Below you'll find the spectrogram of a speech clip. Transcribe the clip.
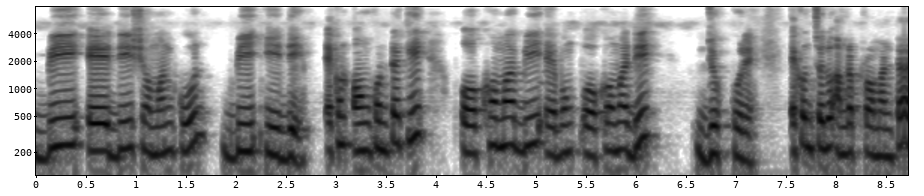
বিএডি সমান কোণ বিইডি এখন অঙ্কনটা কি? অক্ষমা বি এবং অক্ষমা ডি যোগ করে। এখন চলো আমরা প্রমাণটা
